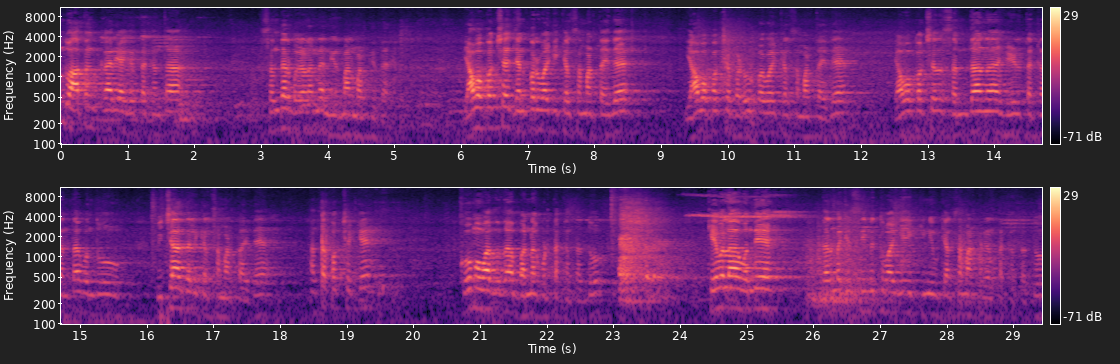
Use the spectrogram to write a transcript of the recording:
ಒಂದು ಆತಂಕಕಾರಿಯಾಗಿರ್ತಕ್ಕಂಥ ಸಂದರ್ಭಗಳನ್ನು ನಿರ್ಮಾಣ ಮಾಡ್ತಿದ್ದಾರೆ. ಯಾವ ಪಕ್ಷ ಜನಪರವಾಗಿ ಕೆಲಸ ಮಾಡ್ತಾ ಇದೆ, ಯಾವ ಪಕ್ಷ ಬಡವರ ಪರವಾಗಿ ಕೆಲಸ ಮಾಡ್ತಾ ಇದೆ, ಯಾವ ಪಕ್ಷದ ಸಂವಿಧಾನ ಹೇಳ್ತಕ್ಕಂಥ ಒಂದು ವಿಚಾರದಲ್ಲಿ ಕೆಲಸ ಮಾಡ್ತಾ ಇದೆ, ಅಂಥ ಪಕ್ಷಕ್ಕೆ ಕೋಮವಾದದ ಬಣ್ಣ ಕೊಡ್ತಕ್ಕಂಥದ್ದು. ಕೇವಲ ಒಂದೇ ಧರ್ಮಕ್ಕೆ ಸೀಮಿತವಾಗಿ ನೀವು ಕೆಲಸ ಮಾಡ್ತಿರತಕ್ಕಂಥದ್ದು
